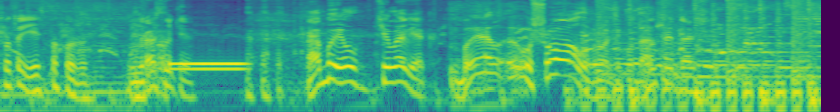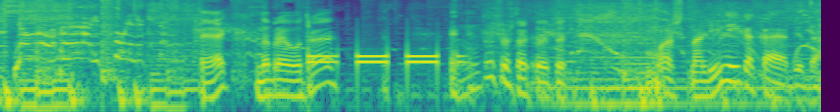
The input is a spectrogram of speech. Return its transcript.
Кто-то есть, похоже. Здравствуйте. А был человек. Был, ушел вроде куда. Слушай дальше. Так, доброе утро. Ну, что ж такое-то? Может, на линии какая беда?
